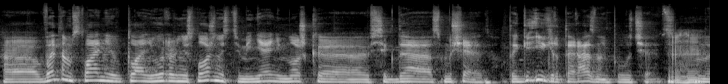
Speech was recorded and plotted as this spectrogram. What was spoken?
А, в этом плане, в плане уровня сложности меня немножко всегда смущает. Игры-то разные получаются uh-huh. на,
